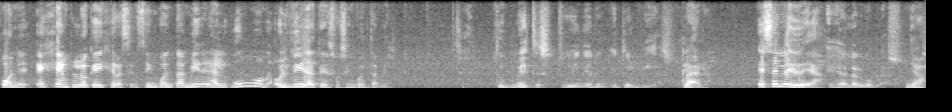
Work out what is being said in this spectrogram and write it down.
pones, ejemplo lo que dije recién, 50 mil en algún momento, olvídate de esos 50 mil. Tú metes tu dinero y te olvidas. Claro, esa es la idea. Es a largo plazo. Ya.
